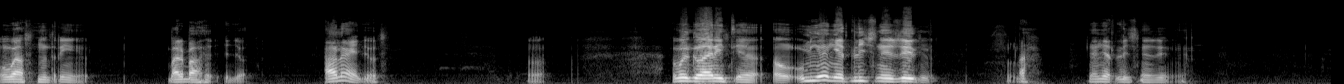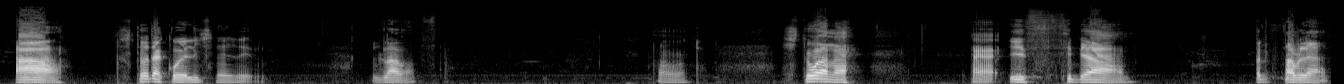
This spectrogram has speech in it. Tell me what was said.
у вас внутри борьба идет. Она идет. Вы говорите, у меня нет личной жизни. Да, у меня нет личной жизни. А что такое личная жизнь для вас? Вот. Что она э, из себя представляет?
